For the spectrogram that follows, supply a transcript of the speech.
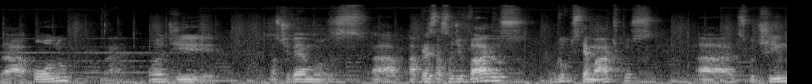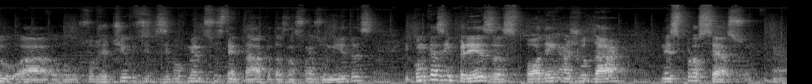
da ONU, né, onde nós tivemos a apresentação de vários grupos temáticos uh, discutindo uh, os objetivos de desenvolvimento sustentável das Nações Unidas e como que as empresas podem ajudar nesse processo. Né.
